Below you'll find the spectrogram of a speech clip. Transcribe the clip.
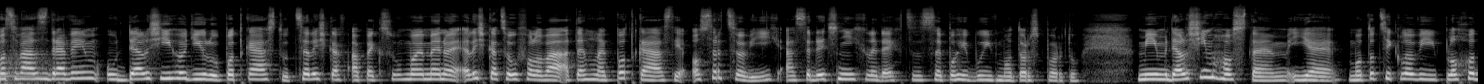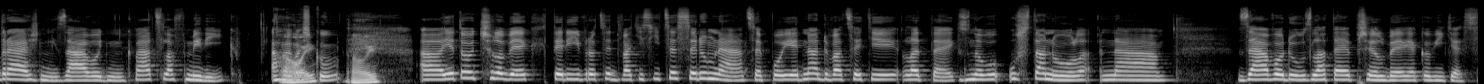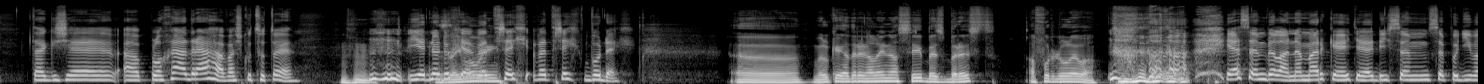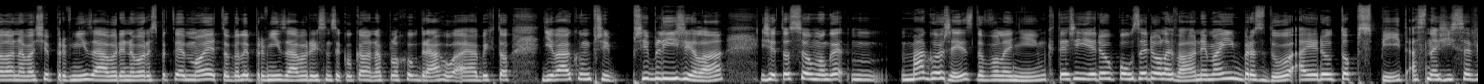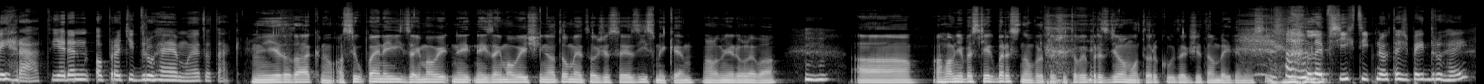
Moc vás zdravím u dalšího dílu podcastu Celiška v Apexu. Moje jméno je Eliška Coufalová a tenhle podcast je o srdcových a srdečních lidech, co se pohybují v motorsportu. Mým dalším hostem je motocyklový plochodrážní závodník Václav Milík. Ahoj, Ahoj. Vašku. Ahoj. Je to člověk, který v roce 2017 se po 21 letech znovu ustanul na závodu Zlaté přilby jako vítěz. Takže plochá dráha, Vašku, co to je? Jednoduché, ve třech, ve třech bodech. Uh, velký adrenalin asi, bez brzd, a furt doleva. Já jsem byla na markétě, když jsem se podívala na vaše první závody, nebo respektive moje, to byly první závody, když jsem se koukala na plochou dráhu a já bych to divákům při, přiblížila, že to jsou moge, magoři s dovolením, kteří jedou pouze doleva, nemají brzdu a jedou top speed a snaží se vyhrát. Jeden oproti druhému, je to tak? Je to tak, no. Asi úplně nejvíc zajímavý, nej, nejzajímavější na tom je to, že se jezdí smykem, hlavně doleva. Mm-hmm. A, a hlavně bez těch brzd, no, protože to by brzdilo motorku, takže tam být nemusí. Lepší chcípnout, než být druhý?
